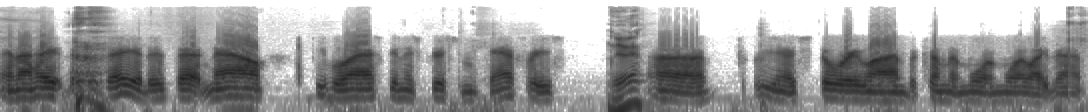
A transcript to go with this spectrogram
and I hate to say it is that now people are asking is Christian McCaffrey's yeah. uh, you know storyline becoming more and more like that.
